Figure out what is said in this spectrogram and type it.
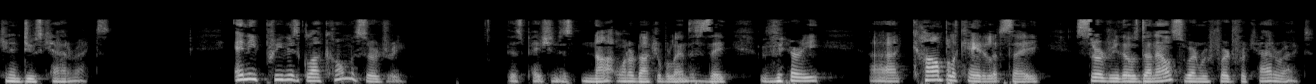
can induce cataracts. Any previous glaucoma surgery, this patient is not one of Dr. Berlin's. This is a very uh, complicated, let's say, surgery that was done elsewhere and referred for cataract.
